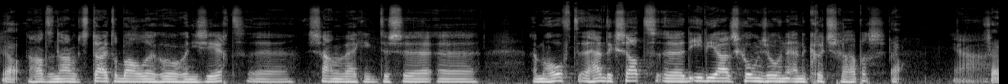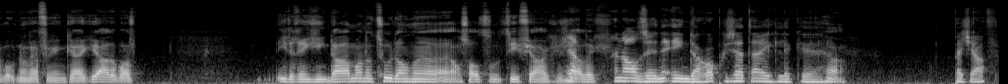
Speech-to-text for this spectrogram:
Ja. Daar hadden ze namelijk de stuiterbal eh, georganiseerd. Samenwerking tussen, mijn hoofd, Hendrik Zat, de ideale schoonzonen en de krutschrapers. Ja. Ja, Zijn we ook nog even gaan kijken. Ja, dat was... Iedereen ging daar maar naartoe dan als alternatief. Ja, gezellig. en alles in één dag opgezet eigenlijk. Ja, Petje af.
